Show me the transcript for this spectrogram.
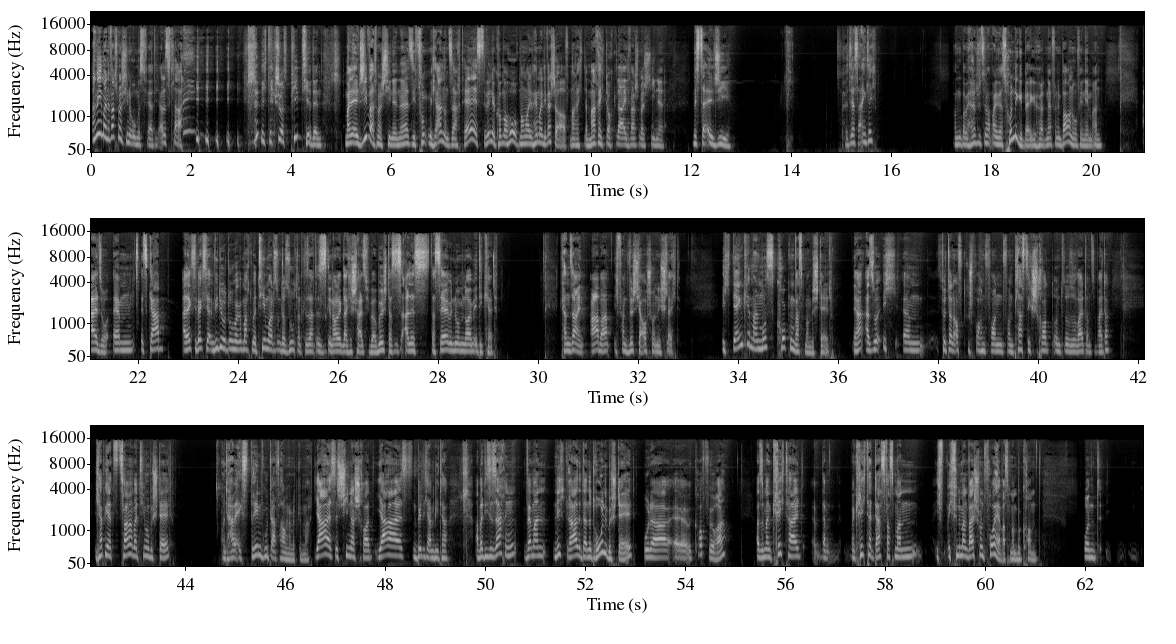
Ach nee, meine Waschmaschine oben ist fertig, alles klar. ich denke schon, was piept hier denn? Meine LG-Waschmaschine, ne? Sie funkt mich an und sagt, hey, Stevenio, komm mal hoch, mach mal, häng mal die Wäsche auf. Mach ich, mach ich doch gleich, Waschmaschine. Mr. LG. Hört ihr das eigentlich? Beim, beim Herrenspiel hat man das Hundegebell gehört, ne? Von dem Bauernhof hier nebenan. Also, ähm, es gab Alexi Bexi hat ein Video drüber gemacht, über Timo hat es untersucht, hat gesagt, es ist genau der gleiche Scheiß wie bei Wish. Das ist alles dasselbe, nur mit neuem Etikett. Kann sein, aber ich fand Wish ja auch schon nicht schlecht. Ich denke, man muss gucken, was man bestellt. Ja, also ich, ähm, es wird dann oft gesprochen von, von Plastikschrott und so, so weiter und so weiter. Ich habe jetzt zweimal bei Timo bestellt und habe extrem gute Erfahrungen damit gemacht. Ja, es ist China-Schrott, ja, es ist ein Billiganbieter, aber diese Sachen, wenn man nicht gerade da eine Drohne bestellt oder äh, Kopfhörer, also man kriegt halt, äh, man kriegt halt das, was man, ich, ich finde, man weiß schon vorher, was man bekommt. Und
